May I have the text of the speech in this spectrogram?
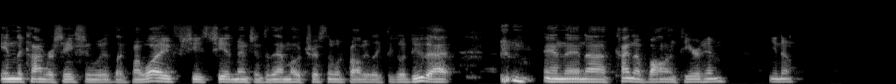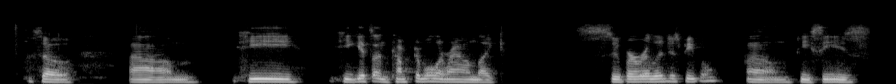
in the conversation with like my wife she she had mentioned to them oh tristan would probably like to go do that. And then uh kind of volunteered him you know? So um he he gets uncomfortable around like super religious people. Um he sees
